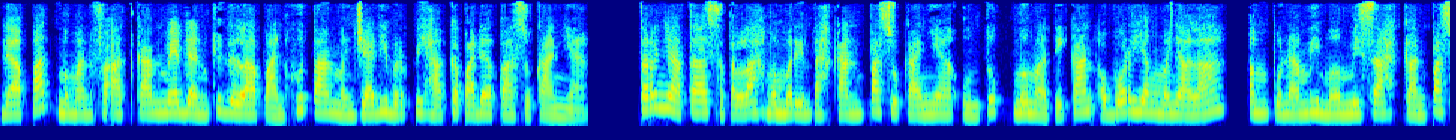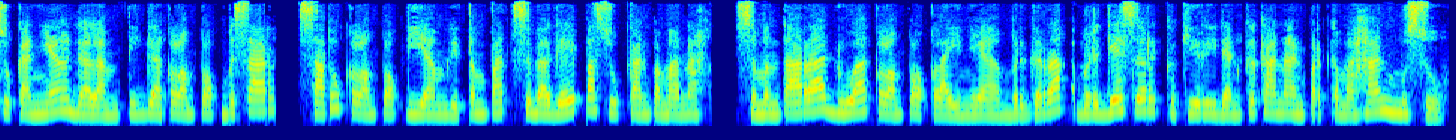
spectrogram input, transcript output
dapat memanfaatkan medan kegelapan hutan menjadi berpihak kepada pasukannya. Ternyata setelah memerintahkan pasukannya untuk mematikan obor yang menyala, Empu Nambi memisahkan pasukannya dalam tiga kelompok besar, satu kelompok diam di tempat sebagai pasukan pemanah, Sementara dua kelompok lainnya bergerak bergeser ke kiri dan ke kanan perkemahan musuh.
